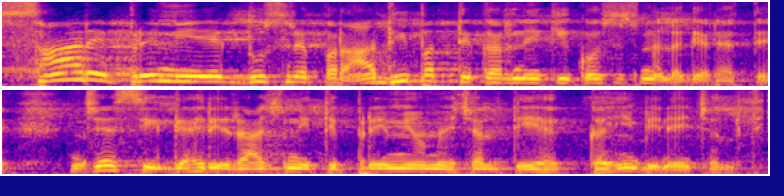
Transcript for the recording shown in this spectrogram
सारे प्रेमी एक दूसरे पर आधिपत्य करने की कोशिश में लगे रहते जैसी गहरी राजनीति प्रेमियों में चलती है, कहीं भी नहीं चलती।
